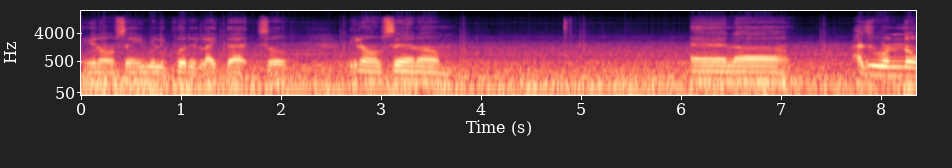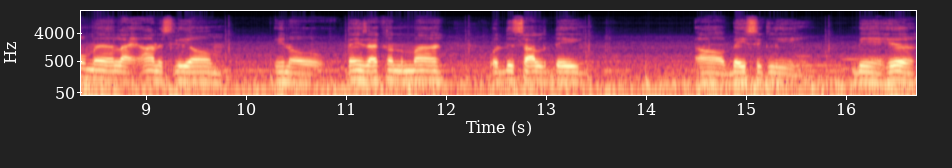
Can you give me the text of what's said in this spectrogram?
You know what I'm saying? He really put it like that. So, you know what I'm saying? Um, and uh, I just want to know, man. Like honestly, um, you know, things that come to mind with this holiday, uh, basically being here.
